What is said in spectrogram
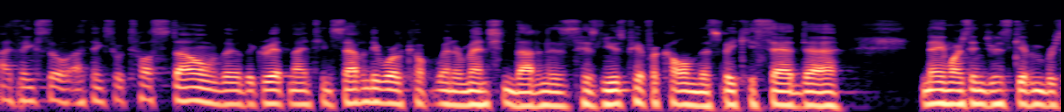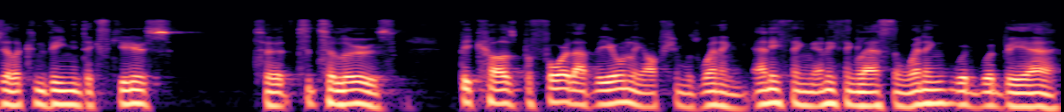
I think so. I think so. Tostão, the, the great 1970 World Cup winner, mentioned that in his, his newspaper column this week. He said uh, Neymar's injury has given Brazil a convenient excuse to, to, to lose because before that the only option was winning. Anything anything less than winning would, would be a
